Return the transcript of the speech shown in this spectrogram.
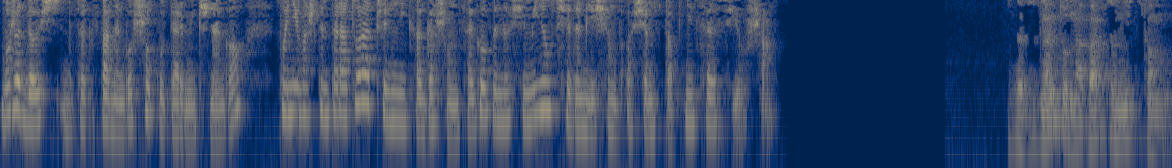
może dojść do tzw. szoku termicznego, ponieważ temperatura czynnika gaszącego wynosi minus 78 stopni Celsjusza. Ze względu na bardzo niską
